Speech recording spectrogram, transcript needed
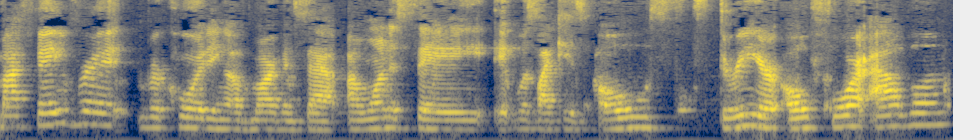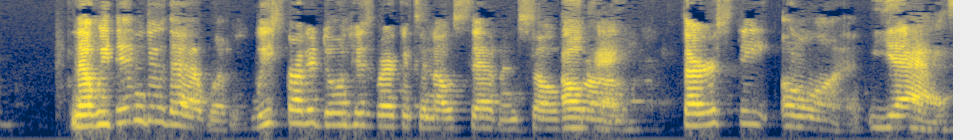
my favorite recording of Marvin Sapp, I want to say it was like his 03 or 04 album. Now we didn't do that one. We started doing his records in 07. So Okay. from Thirsty on, Yes.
